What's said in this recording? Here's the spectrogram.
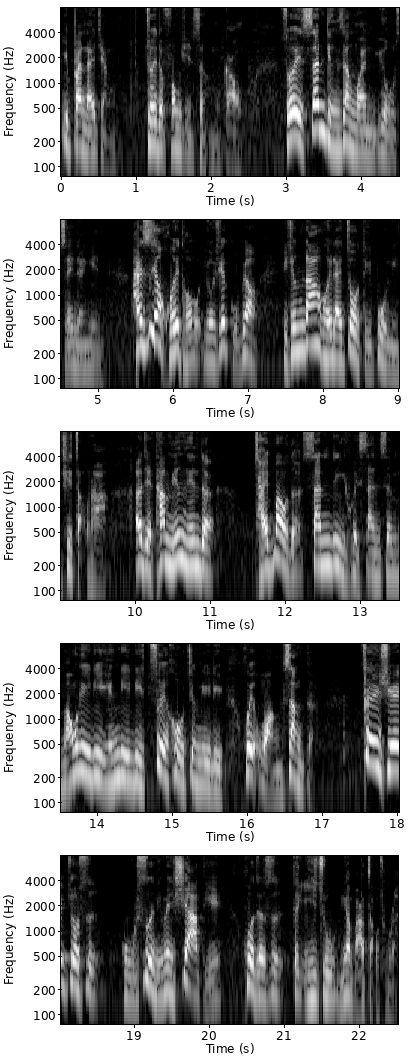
一般来讲，追的风险是很高，所以山顶上玩有谁能赢？还是要回头，有些股票已经拉回来做底部，你去找它，而且它明年的财报的三利会三升，毛利率、盈利率、最后净利率会往上的，这些就是股市里面下跌。或者是的遗珠，你要把它找出来。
